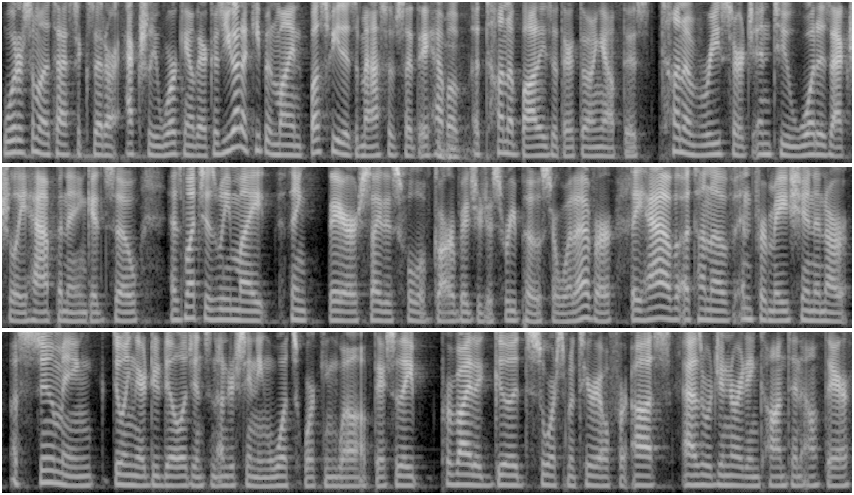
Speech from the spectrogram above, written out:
what are some of the tactics that are actually working out there. Because you got to keep in mind, BuzzFeed is a massive site. They have a, mm-hmm. a ton of bodies that they're throwing out. There's a ton of research into what is actually happening. And so, as much as we might think their site is full of garbage or just reposts or whatever, they have a ton of information and are assuming doing their due diligence and understanding what's working well out there. So they provide a good source material for us as we're generating content out there.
